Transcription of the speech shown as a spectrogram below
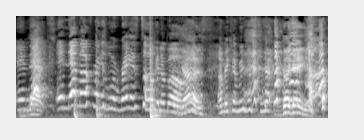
And that, and that, my friend, is what Ray is talking about. Yes. I mean, can we just ha- the gays?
